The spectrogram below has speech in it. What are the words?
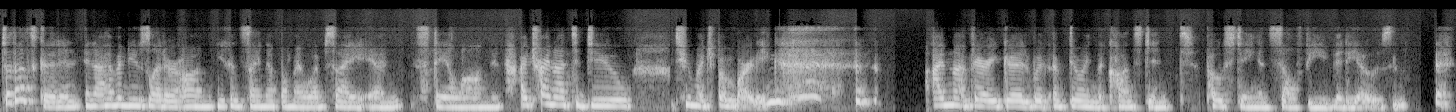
so that's good. And, and I have a newsletter on, you can sign up on my website and stay along. And I try not to do too much bombarding. I'm not very good with of doing the constant posting and selfie videos and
